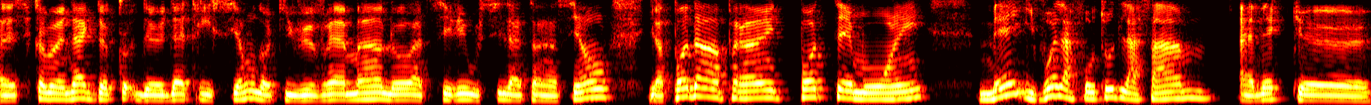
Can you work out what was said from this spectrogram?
euh, c'est comme un acte de- de- d'attrition, donc il veut vraiment là attirer aussi l'attention. Il n'y a pas d'empreinte, pas de témoin, mais il voit la photo de la femme avec, euh,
